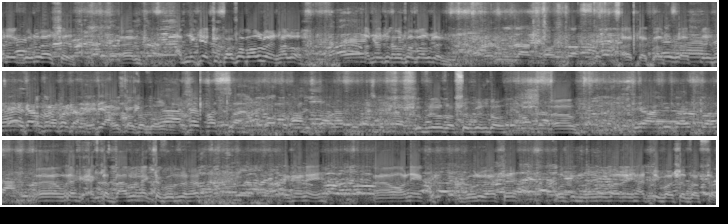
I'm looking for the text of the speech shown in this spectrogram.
অনেক গরু আছে। আপনি কি একটু কথা বলবেন? হ্যালো আপনি একটু কথা বলবেন? আচ্ছা কষ্ট আসছে কথা বলবেন। সুপ্রিয় আহ, আহ, একটা দারুণ একটা গরুর হাট এখানে। অনেক গরু আছে। প্রতি মঙ্গলবার এই হাটটি বসে দর্শক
